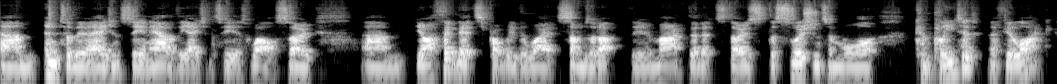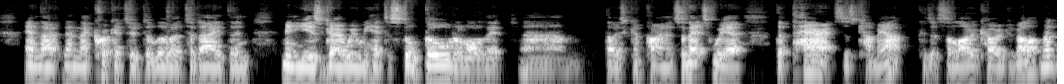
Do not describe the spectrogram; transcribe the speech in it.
um, into the agency and out of the agency as well. So, um, yeah, I think that's probably the way it sums it up there, Mark. That it's those the solutions are more completed, if you like, and they're, and they're quicker to deliver today than many years ago when we had to still build a lot of that um, those components. So that's where the Powerapps has come out because it's a low code development.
